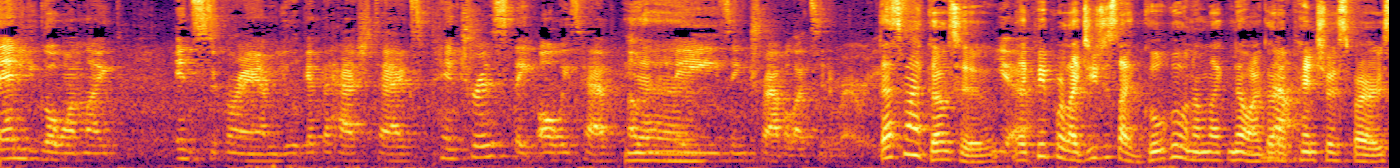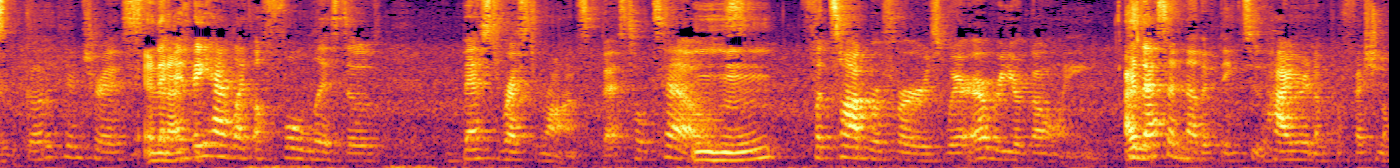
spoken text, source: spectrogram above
then you go on like Instagram, you look at the hashtags, Pinterest, they always have Yeah. amazing travel itineraries. That's my go-to. Yeah. Like people are like, do you just like Google? And I'm like, no, I go No. to Pinterest first. go to Pinterest, And and, then I- they have like a full list of best restaurants, best hotels, Mm-hmm. photographers, wherever you're going. I- that's another thing too, hiring a professional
